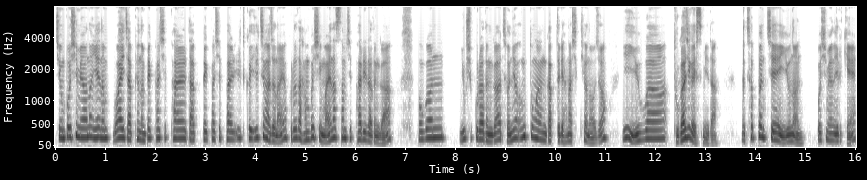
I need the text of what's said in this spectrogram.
지금 보시면은 얘는 y좌표는 188, 188그 1층 하잖아요. 그러다 한 번씩 마이너스 38이라든가 혹은 69라든가 전혀 엉뚱한 값들이 하나씩 튀어나오죠. 이 이유가 두 가지가 있습니다. 첫 번째 이유는 보시면 이렇게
